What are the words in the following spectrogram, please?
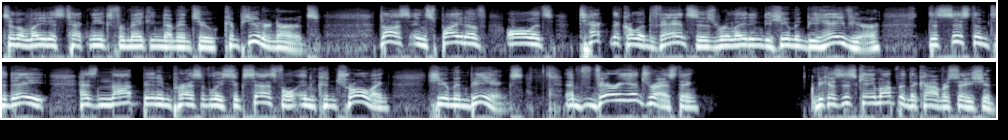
to the latest techniques for making them into computer nerds. Thus, in spite of all its technical advances relating to human behavior, the system to date has not been impressively successful in controlling human beings. And very interesting because this came up in the conversation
